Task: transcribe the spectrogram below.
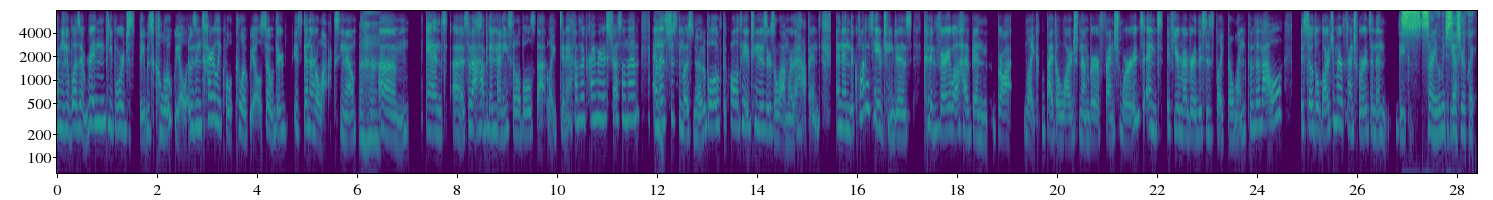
i mean it wasn't written people were just it was colloquial it was entirely col- colloquial so there it's gonna relax you know uh-huh. um and uh, so that happened in many syllables that like didn't have the primary stress on them and Huh. that's just the most notable of the qualitative changes there's a lot more that happened and then the quantitative changes could very well have been brought like by the large number of french words and if you remember this is like the length of the vowel so the large number of french words and then the S- Sorry, let me just yeah. ask you real quick.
